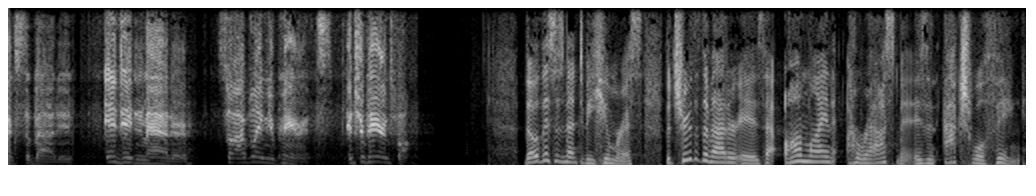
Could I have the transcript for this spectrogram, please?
asked about it, it didn't matter. So I blame your parents. It's your parents' fault. Though this is meant to be humorous, the truth of the matter is that online harassment is an actual thing.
